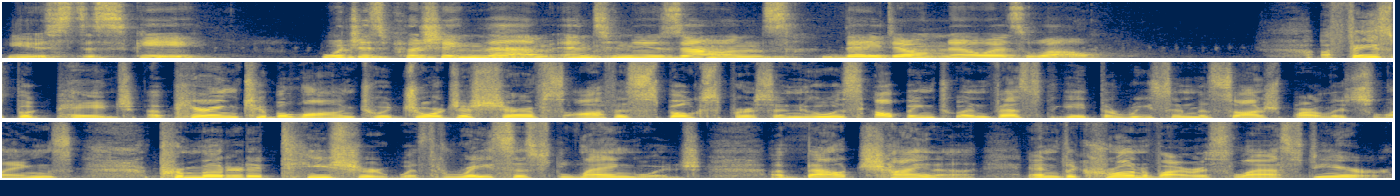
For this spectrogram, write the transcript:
used to ski, which is pushing them into new zones they don't know as well. A Facebook page appearing to belong to a Georgia Sheriff's Office spokesperson who was helping to investigate the recent massage parlor slings promoted a t shirt with racist language about China and the coronavirus last year.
